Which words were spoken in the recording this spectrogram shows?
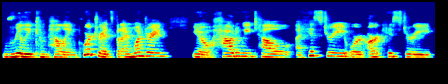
really compelling portraits. But I'm wondering, you know, how do we tell a history or an art history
